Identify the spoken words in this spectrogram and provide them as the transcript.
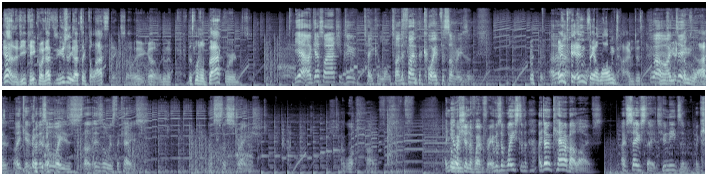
Yeah, the DK coin. That's usually that's like the last thing. So there you go. We're doing it this level backwards. Yeah, I guess I actually do take a long time to find the coin for some reason. I I didn't. I didn't say a long time. Just Well, I it do. comes last. Like, it, but it's always that is always the case. That's that's strange. I, what? Oh. I knew I shouldn't have went for it. It was a waste of. I don't care about lives. I have save states. Who needs them? Like,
